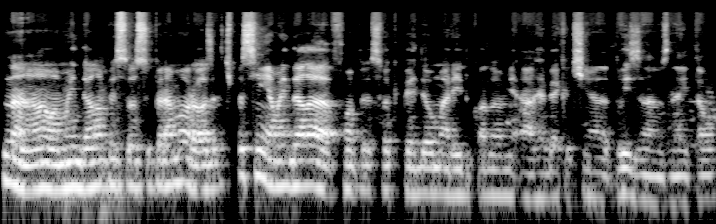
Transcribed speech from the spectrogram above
Não, a mãe dela é uma pessoa super amorosa. Tipo assim, a mãe dela foi uma pessoa que perdeu o marido quando a Rebeca tinha dois anos, né? Então,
